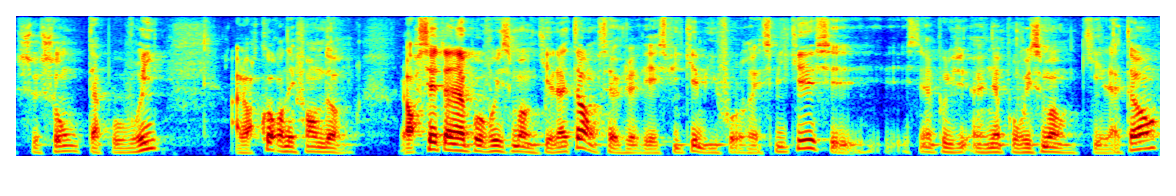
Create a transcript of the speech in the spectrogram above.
se sont appauvries à leur corps défendant. Alors c'est un appauvrissement qui est latent, ça je l'avais expliqué, mais il faut le réexpliquer, c'est un appauvrissement qui est latent,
